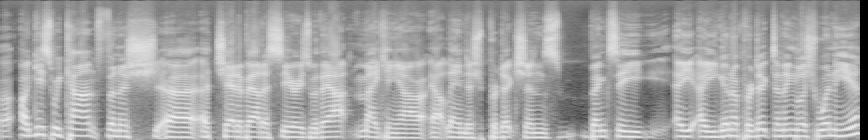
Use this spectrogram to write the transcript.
I- I guess we can't finish uh, a chat about a series without making our outlandish predictions. Binksy, are, are you going to predict an English win here?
